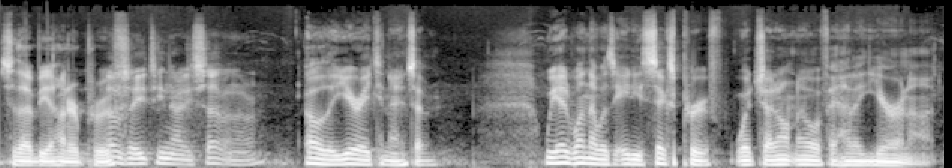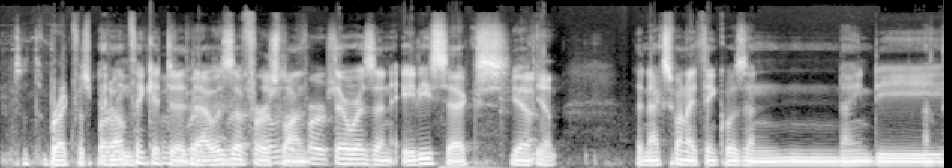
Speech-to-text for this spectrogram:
So that'd be 100 proof. That was 1897, all right. Oh, the year 1897. We had one that was 86 proof, which I don't know if it had a year or not. Is it the breakfast I bourbon? don't think it That was did. the That was the first- first that was one. the first there one. was an 86. Yeah. Yep. The next one I think was a 90. I'm trying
